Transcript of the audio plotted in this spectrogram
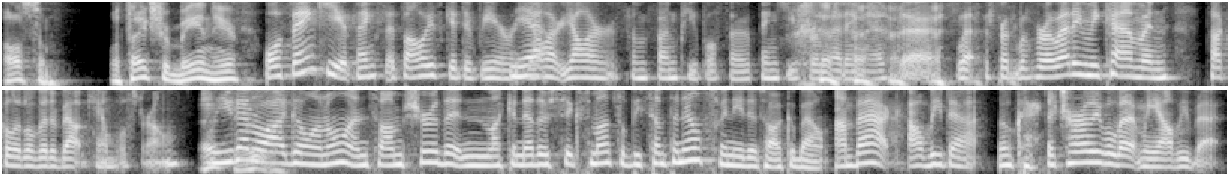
awesome well, thanks for being here. Well, thank you. Thanks. It's always good to be here. Yeah. Y'all, are, y'all are some fun people. So thank you for letting us, uh, let, for, for letting me come and talk a little bit about Campbell Strong. Well, you got a lot going on. So I'm sure that in like another six months will be something else we need to talk about. I'm back. I'll be back. Okay. If Charlie will let me, I'll be back.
